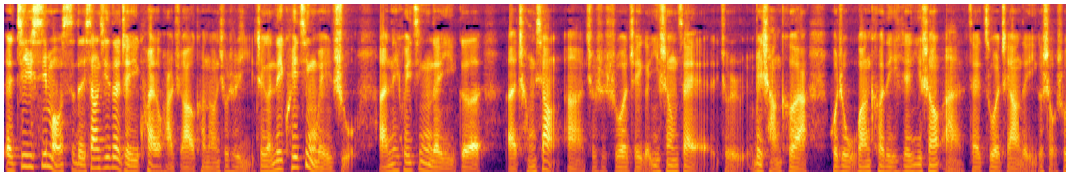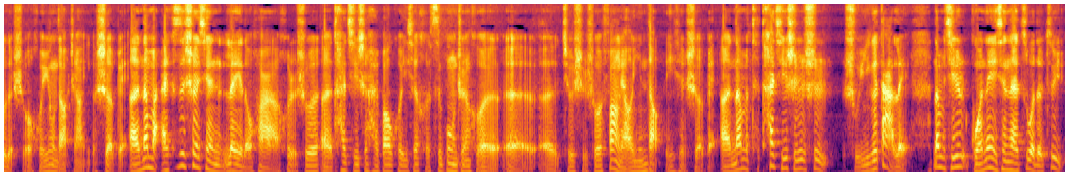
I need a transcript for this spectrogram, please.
呃，基于 CMOS 的相机的这一块的话，主要可能就是以这个内窥镜为主啊，内窥镜的。一个呃成像啊，就是说这个医生在就是胃肠科啊或者五官科的一些医生啊，在做这样的一个手术的时候会用到这样一个设备呃，那么 X 射线类的话，或者说呃它其实还包括一些核磁共振和呃呃就是说放疗引导的一些设备啊，那么它它其实是属于一个大类。那么其实国内现在做的最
